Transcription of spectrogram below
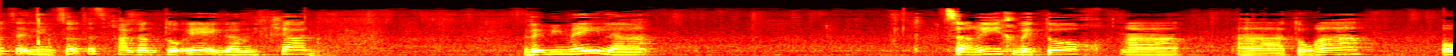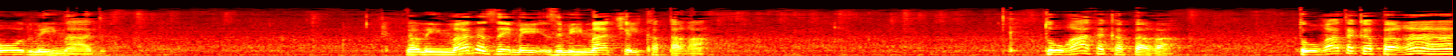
את, למצוא את עצמך גם טועה, גם נכשל, וממילא צריך בתוך התורה עוד מימד. והמימד הזה זה מימד של כפרה. תורת הכפרה. תורת הכפרה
